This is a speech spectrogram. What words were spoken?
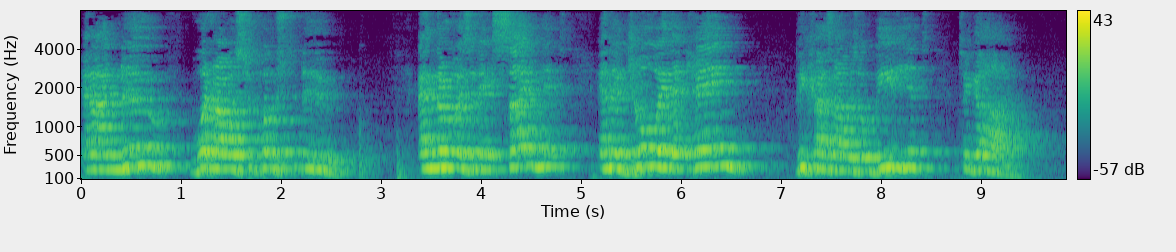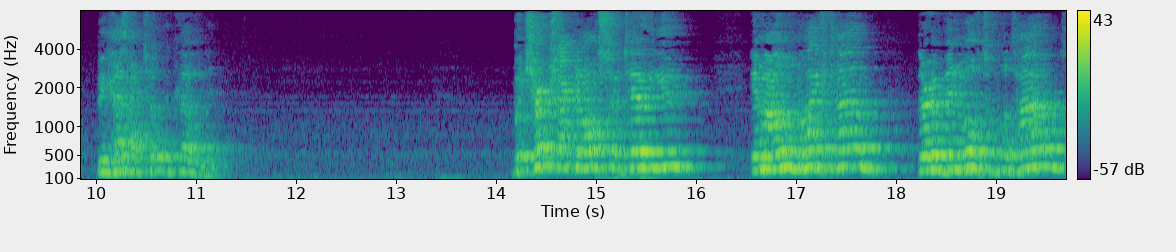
and I knew what I was supposed to do. And there was an excitement and a joy that came because I was obedient to God, because I took the covenant. But, church, I can also tell you in my own lifetime, there have been multiple times,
